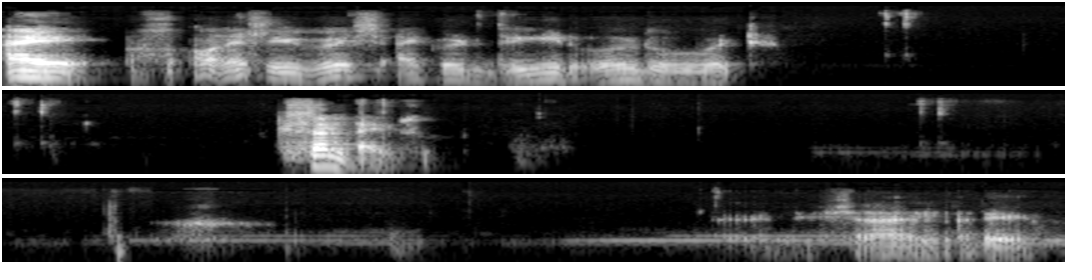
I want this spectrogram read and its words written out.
i honestly wish i could read urdu but sometimes शायद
